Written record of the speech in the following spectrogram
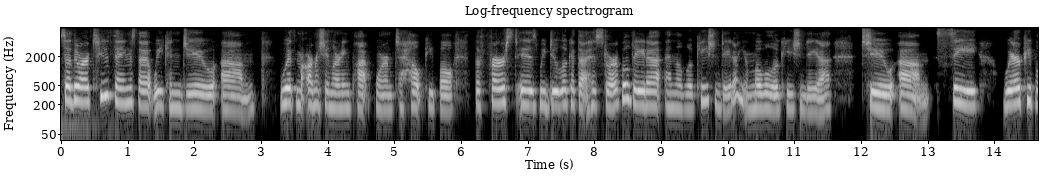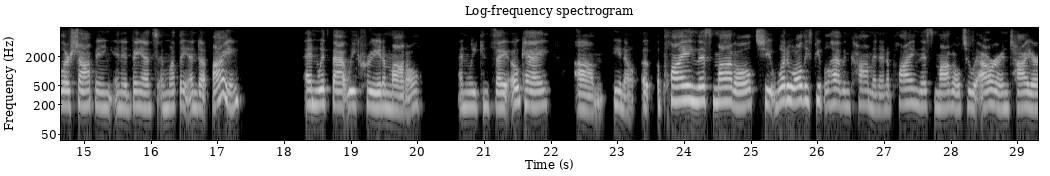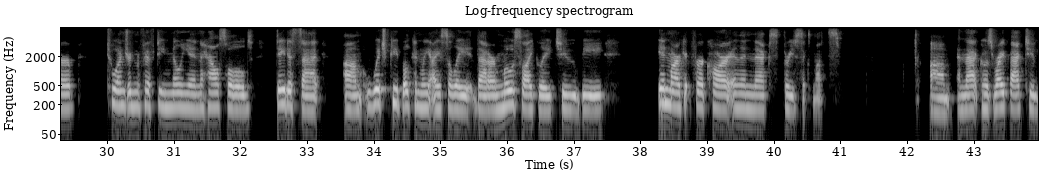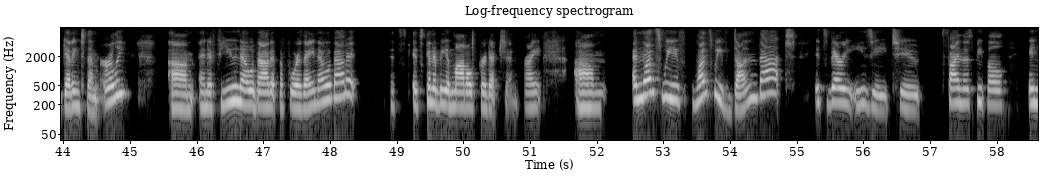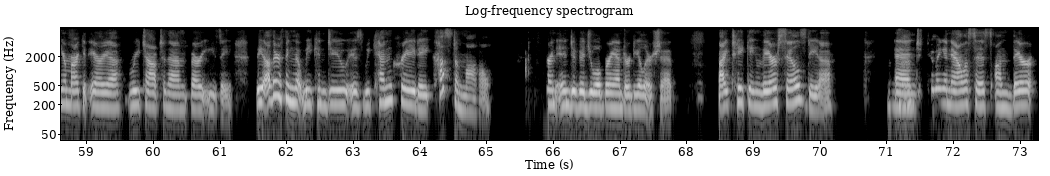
So there are two things that we can do um, with our machine learning platform to help people. The first is we do look at that historical data and the location data, your mobile location data, to um, see where people are shopping in advance and what they end up buying. And with that, we create a model and we can say, okay, um, you know, applying this model to what do all these people have in common and applying this model to our entire 250 million household data set, um, which people can we isolate that are most likely to be in market for a car in the next three to six months. Um, and that goes right back to getting to them early. Um, and if you know about it before they know about it, it's it's going to be a modeled prediction, right? Um, and once we've once we've done that, it's very easy to find those people in your market area, reach out to them, very easy. The other thing that we can do is we can create a custom model for an individual brand or dealership by taking their sales data mm-hmm. and doing analysis on their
